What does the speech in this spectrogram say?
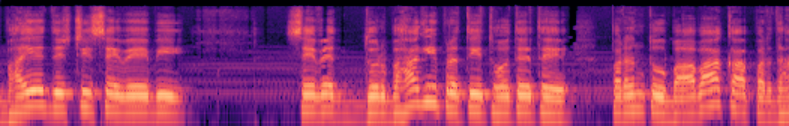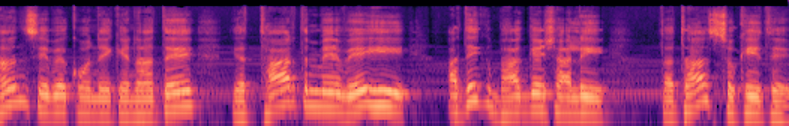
बाह्य दृष्टि से वे भी से दुर्भागी प्रतीत होते थे, परंतु बाबा का प्रधान सेवक होने के नाते यथार्थ में वे ही अधिक भाग्यशाली तथा सुखी थे।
